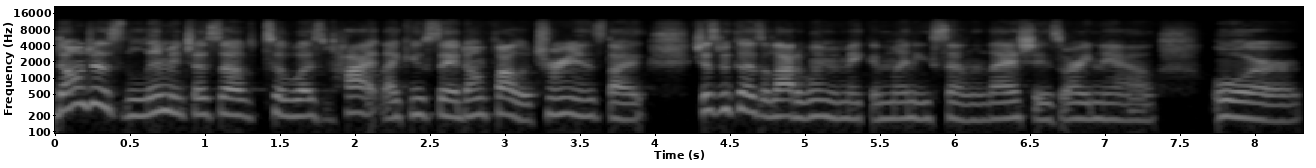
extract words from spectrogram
don't just limit yourself to what's hot. Like you said, don't follow trends. Like, just because a lot of women making money selling lashes right now or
